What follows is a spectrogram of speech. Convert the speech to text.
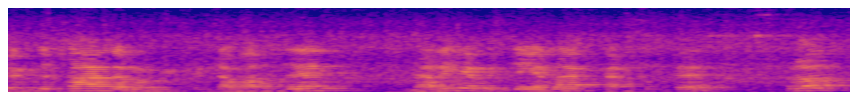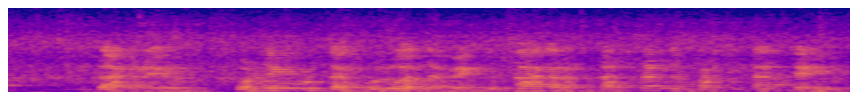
வெகுசாங்கர் கிட்ட வந்து நிறைய வித்தையெல்லாம் கற்றுட்டு அப்புறம் இதாங்க இவர் சொல்லி கொடுத்த குரு அந்த வெங்குசாகரன் தர்சனத்தை படிச்சீங்கன்னா தெரியும்.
